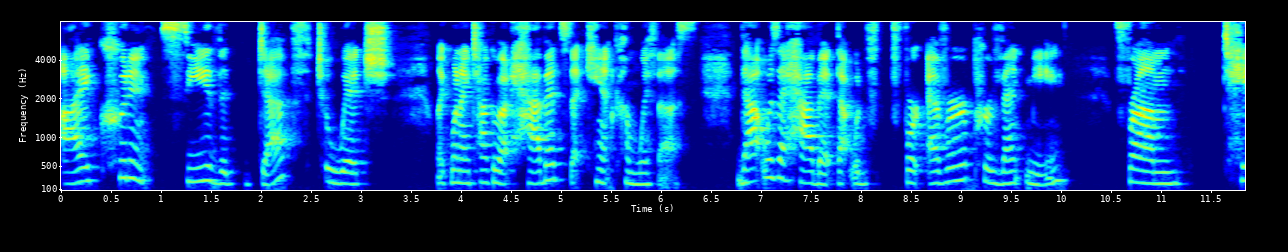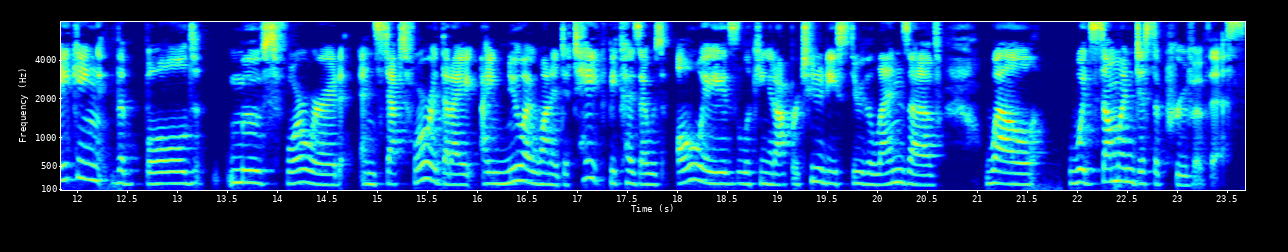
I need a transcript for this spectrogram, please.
I couldn't see the depth to which like when I talk about habits that can't come with us, that was a habit that would forever prevent me from taking the bold moves forward and steps forward that I, I knew I wanted to take because I was always looking at opportunities through the lens of, well, would someone disapprove of this?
